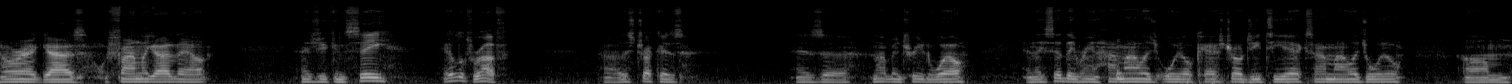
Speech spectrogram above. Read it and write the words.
Alright guys, we finally got it out. As you can see, it looks rough. Uh, this truck has, has uh, not been treated well and they said they ran high mileage oil, Castrol GTX high mileage oil um,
